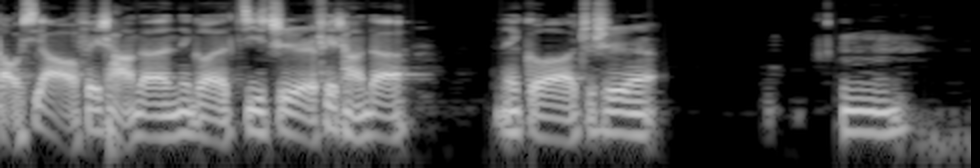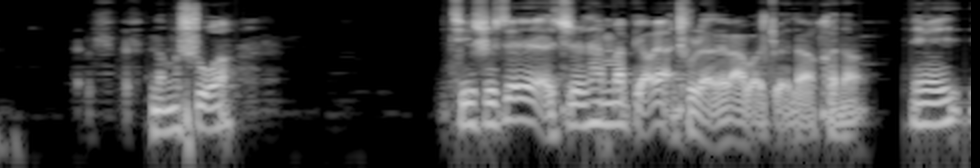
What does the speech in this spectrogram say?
搞笑，非常的那个机智，非常的那个就是嗯能说。其实这也是他们表演出来的吧？我觉得可能因为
